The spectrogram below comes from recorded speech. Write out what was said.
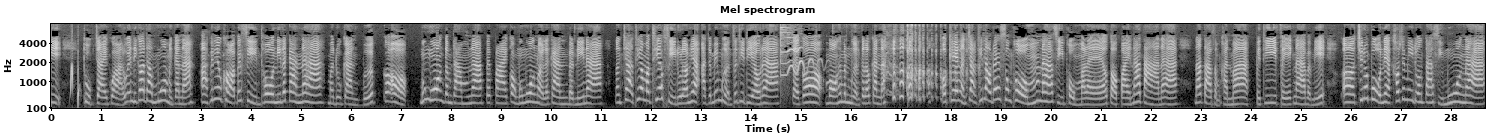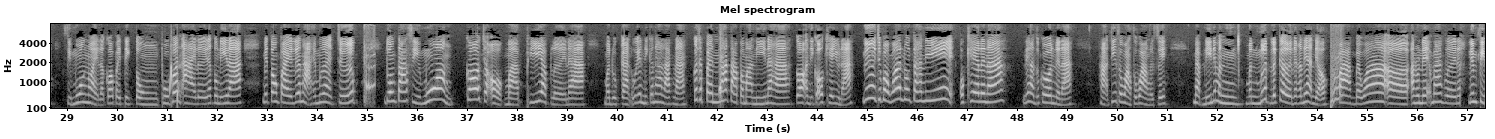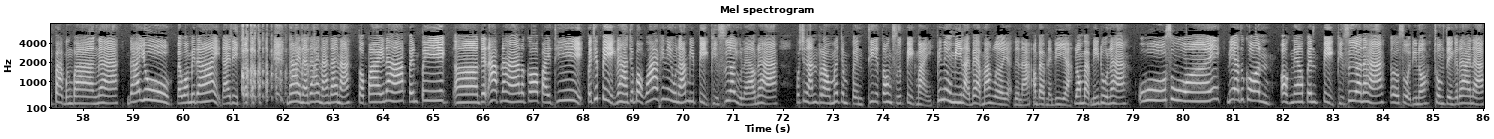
ถูกใจกว่าอุ้ยอันนี้ก็ดำม่วงเหมือนกันนะ อะพี่นิวขอเป็นสีโทนนี้ละกันนะคะ มาดูกันปึ๊บก็ออกม่วงม่วงๆดำๆนะปลายๆกล่องม่วงม่วงๆหน่อยละกันแบบนี้นะคะหลังจากที่เอามาเทียบสีดูแล้วเนี่ยอาจจะไม่เหมือนซะทีเดียวนะคะแต่ก็มองให้มันเหมือนกันแล้วกันนะ โอเคหลังจากที่เราได้ทรงผมนะคะสีผมมาแล้วต่อไปหน้าตานะคะหน้าตาสำคัญมากไปที่เฟกนะคะแบบนี้เอ่อชิโนบุเนี่ยเขาจะมีดวงตาสีม่วงนะคะ สีม่วงหน่อย แล้วก็ไปติ๊กตรงพูเพิลอายเลยนะตรงนี้นะ ไม่ต้องไปเลื่อนหาให้เมื่อยจืบดวงตาสีม่วงก็จะออกมาเพียบเลยนะคะมาดูกัน อุ้ยอันนี้ก็น่ารักนะ ก็จะเป็นหน้าตาประมาณนี้นะคะ ก็อันนี้ก็โอเคอยู่นะ นี่จะบอกว่าดวงตานี้ โอเคเลยนะ นี่ค่ะทุกคนเดี๋ยวนะ หาที่สว่างสว่างเลยสิ แบบนี้นี่มันมันมืดเหลือเกินนะคะเนี่ยเดี๋ยวปากแบบว่าเอ่ออนุเนะมากเลยนะริมฝีปากบางๆนะคะได้อยู่ แปลว่าไม่ได้ได้ดิ ได้นะได้นะได้นะ ต่อไปนะคะเป็นปีกเอ่อเดดอัพนะคะแล้วก็ไปที่ไปที่ปีกนะคะ จะบอกว่าพี่นิวนะ มีปีกผีเสื้ออยู่แล้วนะคะเพราะฉะนั้นเราไม่จำเป็นที่จะต้องซื้อปีกใหม่ พี่นิวมีหลายแบบมากเลยอะเดี๋ยวนะ เอาแบบไหนดีอะลองแบบนี้ดูนะคะ โอ้โหสวย เนี่ยทุกคนออกแนวเป็นปีกผีเสื้อนะคะ เออสวยดีเนาะชมเตียงก็ได้นะ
